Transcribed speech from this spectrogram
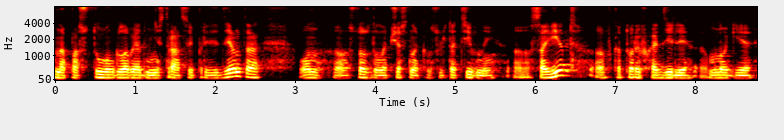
на посту главы администрации президента, он э, создал общественно-консультативный э, совет, э, в который входили многие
